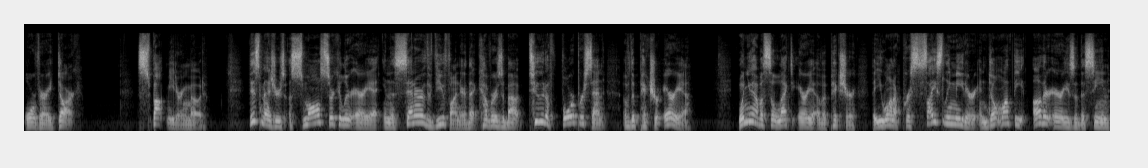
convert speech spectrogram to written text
or very dark. Spot metering mode. This measures a small circular area in the center of the viewfinder that covers about 2 to 4% of the picture area. When you have a select area of a picture that you want to precisely meter and don't want the other areas of the scene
